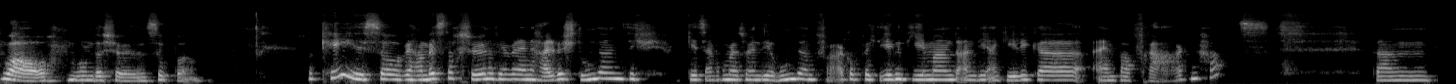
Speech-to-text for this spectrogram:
wow, wunderschön, super. Okay, so, wir haben jetzt noch schön auf jeden Fall eine halbe Stunde und ich gehe jetzt einfach mal so in die Runde und frage, ob vielleicht irgendjemand an die Angelika ein paar Fragen hat. Dann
